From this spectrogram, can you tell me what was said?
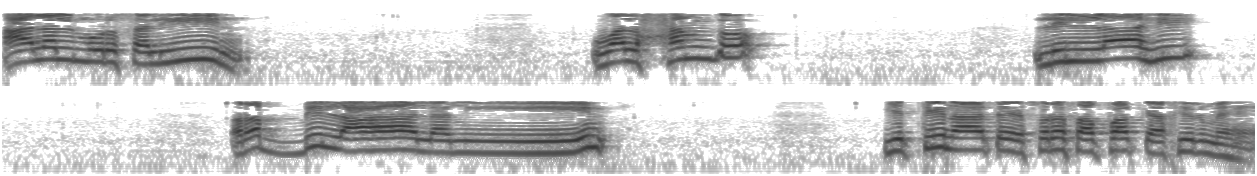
علی المرسلین۔ والحمد للہ رب العالمین۔ یہ تین آیتیں سورہ صافات کے آخر میں ہیں۔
